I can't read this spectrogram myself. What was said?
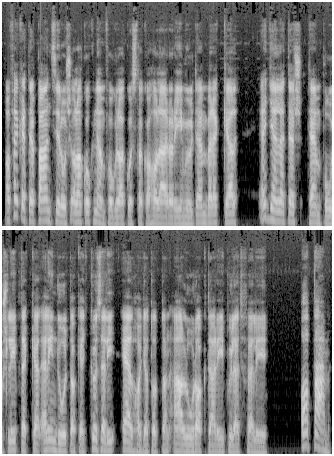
A fekete páncélos alakok nem foglalkoztak a halára rémült emberekkel, egyenletes, tempós léptekkel elindultak egy közeli, elhagyatottan álló raktárépület felé. Apám,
